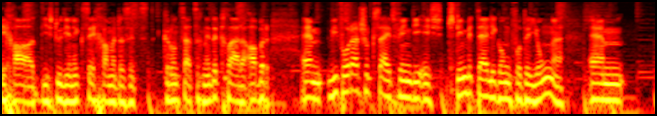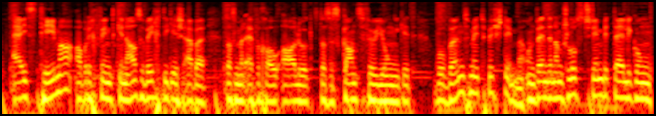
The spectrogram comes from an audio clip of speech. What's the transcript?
ich habe die Studie nicht gesehen, kann mir das jetzt grundsätzlich nicht erklären. Aber ähm, wie vorher schon gesagt, finde ich, ist die Stimmbeteiligung der Jungen ähm, ein Thema, aber ich finde genauso wichtig ist eben, dass man einfach auch anschaut, dass es ganz viele Junge gibt, die wollen mitbestimmen. Und wenn dann am Schluss die Stimmbeteiligung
